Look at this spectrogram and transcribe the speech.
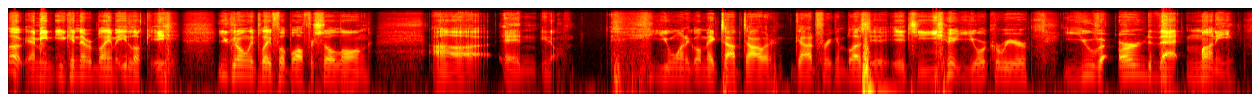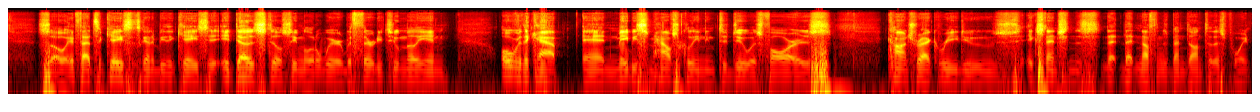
look I mean you can never blame it look you can only play football for so long uh, and you know you want to go make top dollar, God freaking bless you. It's your career. You've earned that money. So if that's the case, it's going to be the case. It, does still seem a little weird with 32 million over the cap and maybe some house cleaning to do as far as contract redos, extensions, that, that nothing's been done to this point.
